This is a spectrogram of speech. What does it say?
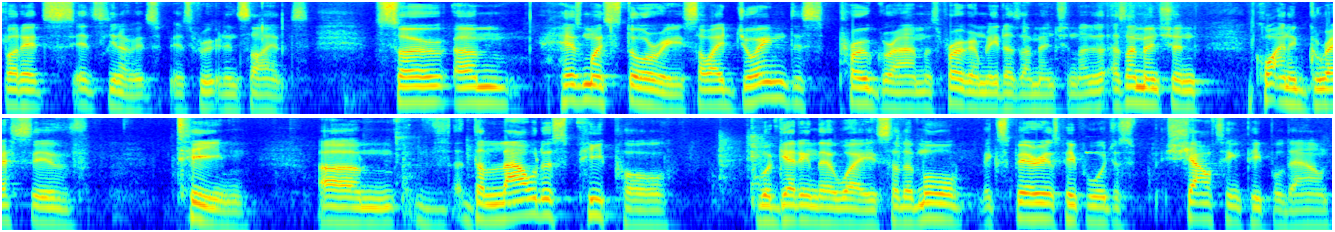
but it's, it's, you know, it's, it's rooted in science. So um, here's my story. So I joined this program as program lead, as I mentioned. As I mentioned, quite an aggressive team. Um, th- the loudest people were getting their way. So the more experienced people were just shouting people down.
